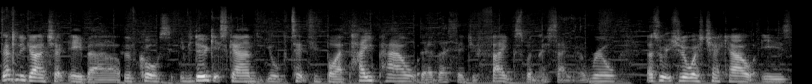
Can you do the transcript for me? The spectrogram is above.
definitely go and check eBay out. Of course, if you do get scammed, you're protected by PayPal. They send you fakes when they say they're real. That's what you should always check out is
